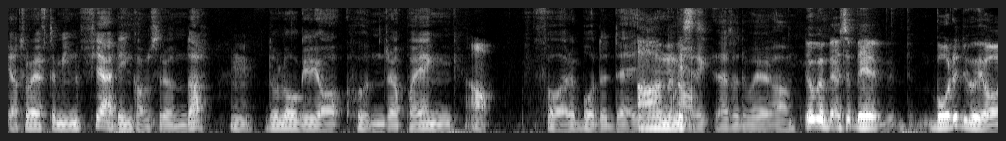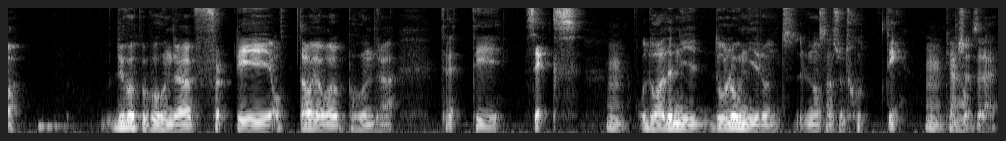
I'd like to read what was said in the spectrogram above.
Jag tror efter min fjärde inkomstrunda. Mm. Då låg jag 100 poäng Ja. Före både dig Ja, men och visst. Erik. Alltså det var ju, ja. Jo, men alltså, både du och jag... Du var uppe på 148 och jag var uppe på 136. Mm. Och då, hade ni, då låg ni runt, någonstans runt 70. Mm, Kanske ja. sådär.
